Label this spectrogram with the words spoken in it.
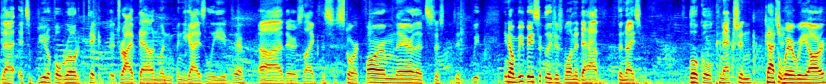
that it's a beautiful road. If you take a, a drive down when, when you guys leave, Yeah. uh, there's like this historic farm there. That's just it, we, you know, we basically just wanted to have the nice local connection Gotcha. to where we are,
